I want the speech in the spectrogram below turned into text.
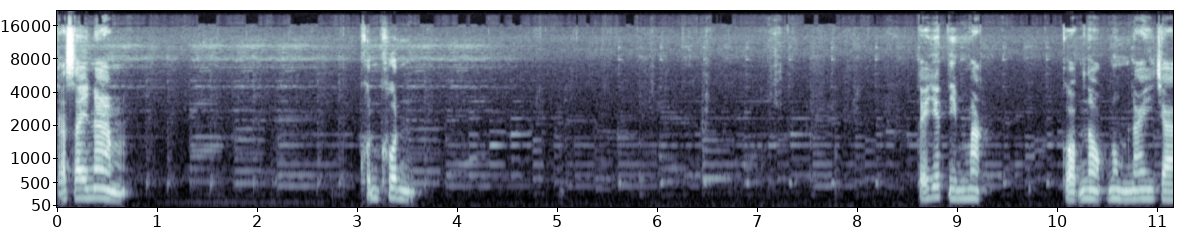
ก็ใส่น้ำข้นๆ แต่ยาติมหมักกรอบนอกนุ่มในจ้า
